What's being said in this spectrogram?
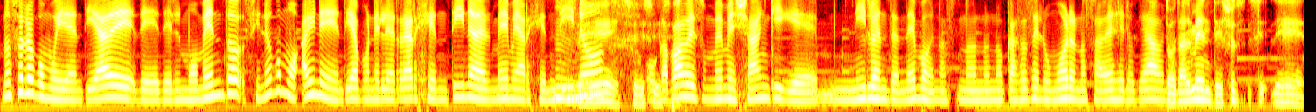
no solo como identidad de- de- del momento, sino como hay una identidad, ponerle re argentina del meme argentino. Sí, sí, O sí, capaz sí. ves un meme yankee que ni lo entendés porque no, no, no, no cazás el humor o no sabes de lo que habla. Totalmente. Yo eh,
